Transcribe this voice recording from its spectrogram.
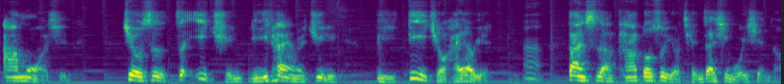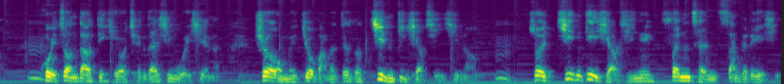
阿莫尔型。就是这一群离太阳的距离比地球还要远，嗯，但是啊，它都是有潜在性危险的，嗯，会撞到地球有潜在性危险的，所以我们就把它叫做近地小行星哦，嗯，所以近地小行星分成三个类型，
